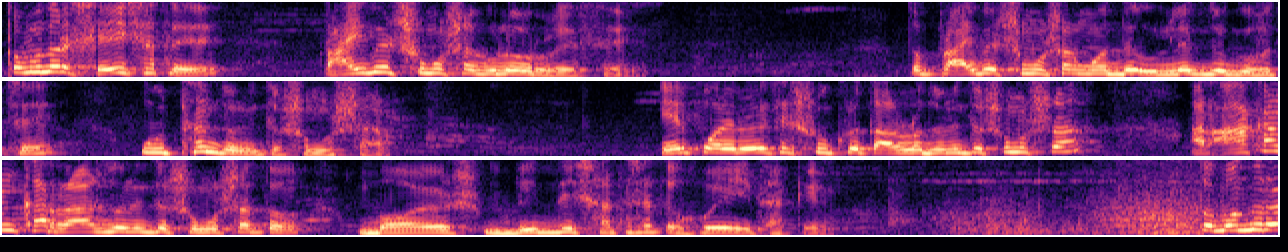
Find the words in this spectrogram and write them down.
তো বন্ধুরা, সেই সাথে প্রাইভেট সমস্যাগুলোও রয়েছে। তো প্রাইভেট সমস্যার মধ্যে উল্লেখযোগ্য হচ্ছে উত্থানজনিত সমস্যা। এরপরে রয়েছে শুক্র তারল্যজনিত সমস্যা আর আকাঙ্ক্ষার হ্রাসজনিত সমস্যা তো বয়স বৃদ্ধির সাথে সাথে হয়েই থাকে। তো বন্ধুরা,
